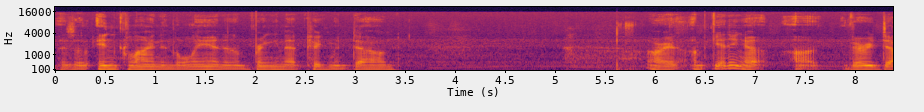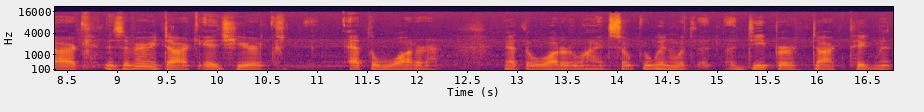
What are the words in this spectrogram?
there's an incline in the land and I'm bringing that pigment down. All right, I'm getting a, a very dark, there's a very dark edge here at the water, at the water line. So go in with a, a deeper dark pigment.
